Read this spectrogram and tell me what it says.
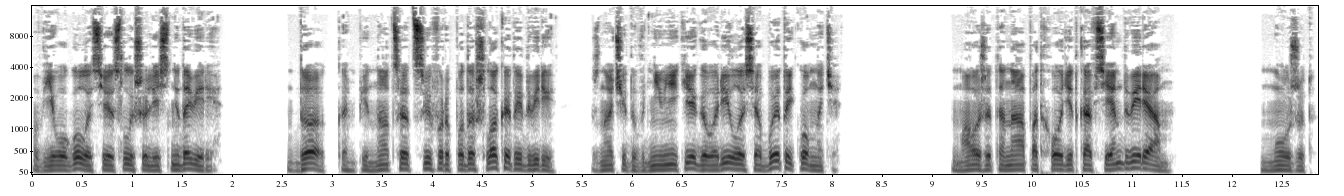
В его голосе слышались недоверие. «Да, комбинация цифр подошла к этой двери. Значит, в дневнике говорилось об этой комнате». «Может, она подходит ко всем дверям?» «Может»,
